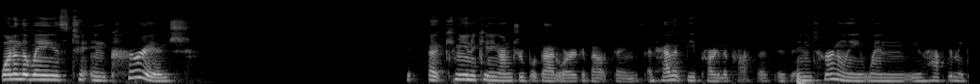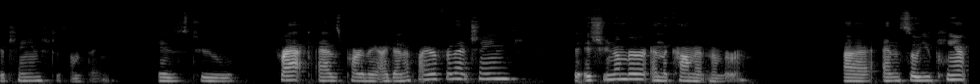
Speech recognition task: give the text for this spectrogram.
one of the ways to encourage uh, communicating on Drupal.org about things and have it be part of the process is internally when you have to make a change to something, is to track as part of the identifier for that change the issue number and the comment number. Uh, and so you can't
